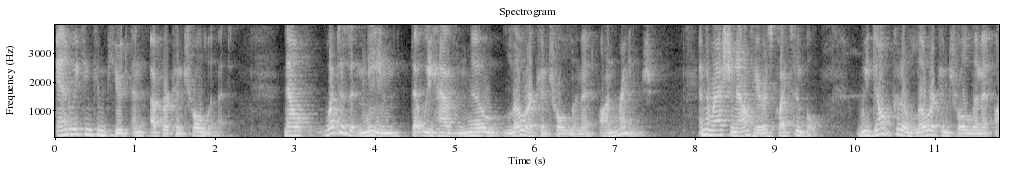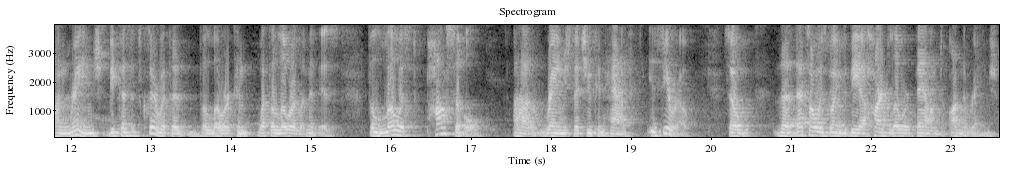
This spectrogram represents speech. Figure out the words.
and we can compute an upper control limit. Now, what does it mean that we have no lower control limit on range? And the rationale here is quite simple. We don't put a lower control limit on range because it's clear what the, the lower what the lower limit is. The lowest possible uh, range that you can have is zero. So the, that's always going to be a hard lower bound on the range.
